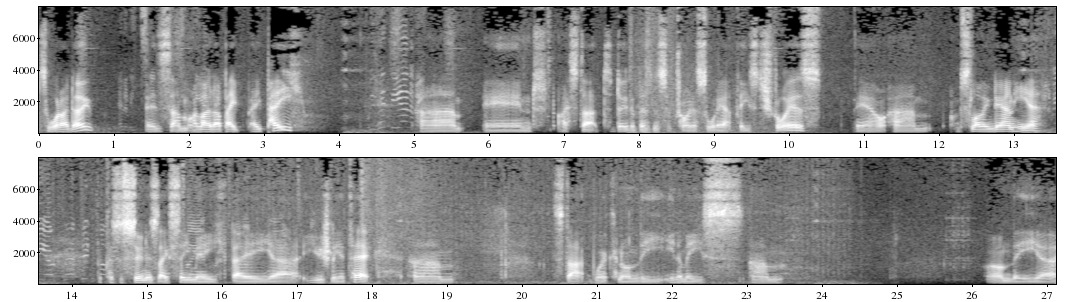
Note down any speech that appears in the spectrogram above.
So what I do is um, I load up AP, um, and I start to do the business of trying to sort out these destroyers. Now um, I'm slowing down here because as soon as they see me, they uh, usually attack. Um, start working on the enemy's um, on the uh,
